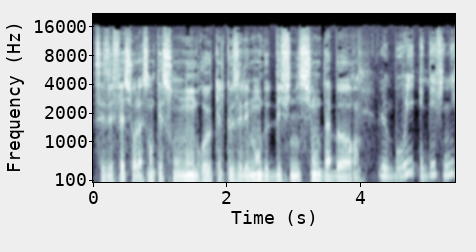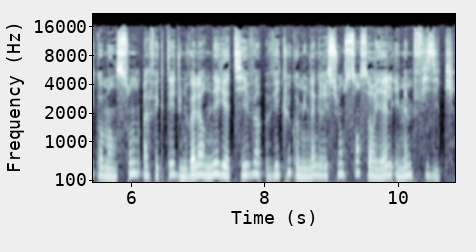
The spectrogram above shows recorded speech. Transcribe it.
Ses effets sur la santé sont nombreux. Quelques éléments de définition d'abord. Le bruit est défini comme un son affecté d'une valeur négative, vécu comme une agression sensorielle et même physique.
